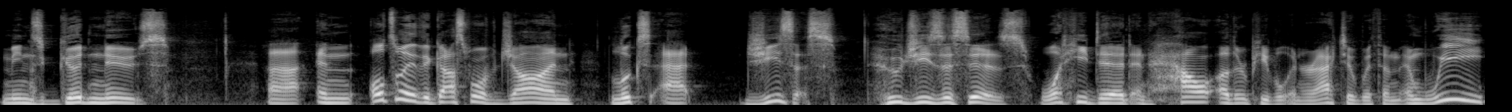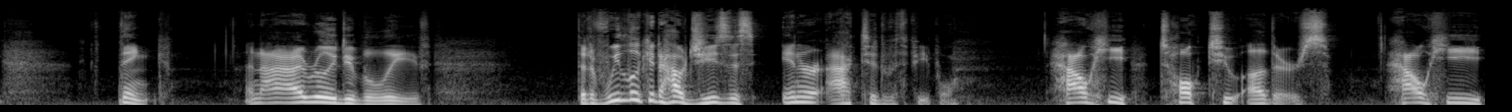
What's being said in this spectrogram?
means good news. Uh, and ultimately, the Gospel of John looks at Jesus, who Jesus is, what he did, and how other people interacted with him. And we think, and I really do believe, that if we look at how Jesus interacted with people, how he talked to others, how he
